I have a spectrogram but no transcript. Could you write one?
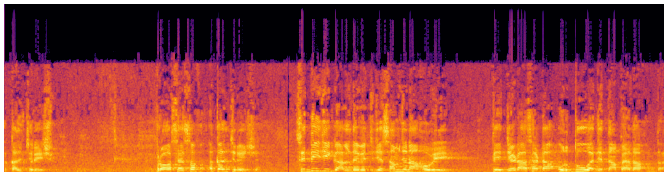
acculturation process of acculturation ਸਿੱਧੀ ਜੀ ਗੱਲ ਦੇ ਵਿੱਚ ਜੇ ਸਮਝਣਾ ਹੋਵੇ, ਤੇ ਜਿਹੜਾ ਸਾਡਾ ਉਰਦੂ ਆ, ਜਿੱਦਾਂ ਪੈਦਾ ਹੁੰਦਾ।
